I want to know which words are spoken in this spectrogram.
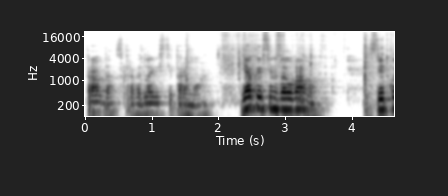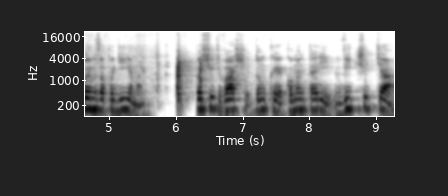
правда, справедливість і перемога. Дякую всім за увагу. Слідкуємо за подіями. Пишіть ваші думки, коментарі, відчуття.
